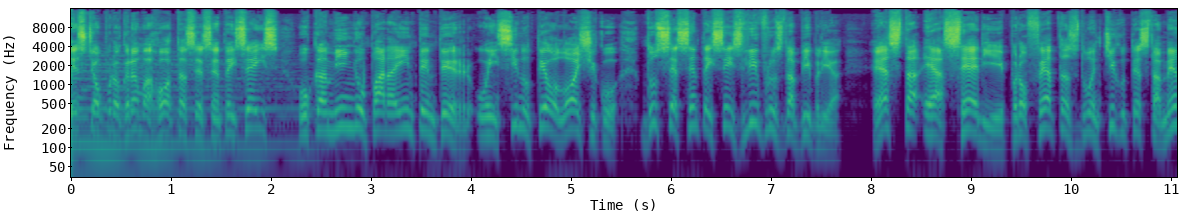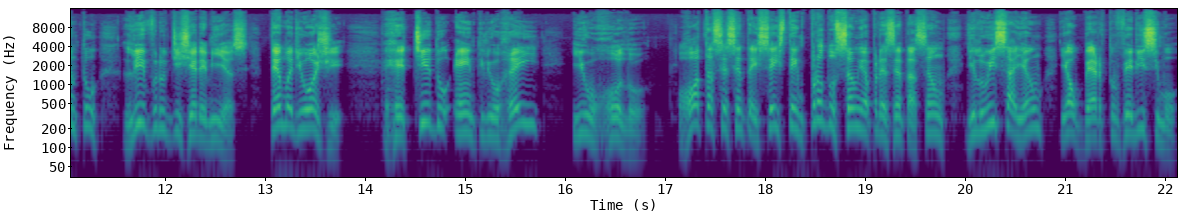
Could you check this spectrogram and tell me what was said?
Este é o programa Rota 66, o caminho para entender o ensino teológico dos 66 livros da Bíblia. Esta é a série Profetas do Antigo Testamento, livro de Jeremias. Tema de hoje: Retido entre o rei e o rolo. Rota 66 tem produção e apresentação de Luiz Saião e Alberto Veríssimo.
